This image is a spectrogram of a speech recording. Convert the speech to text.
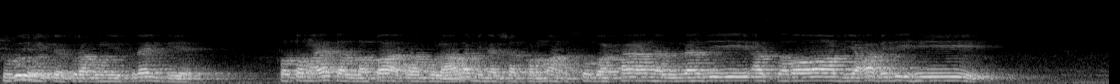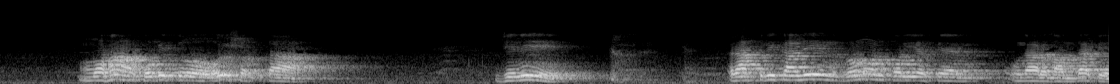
শুরুই হয়েছে সুরা বনি ইসরাইল দিয়ে। প্রথম আয়াত আল্লাহ পাক রাব্বুল আলামিন ইরশাদ ফরমান, সুবহানাল্লাযী আসরা বিআবদিহি। মহা পবিত্র ওই সত্তা, যিনি রাত্রিকালীন ভ্রমণ করিয়েছেন উনার বান্দাকে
